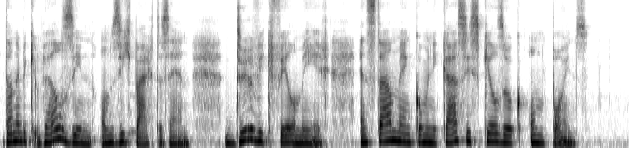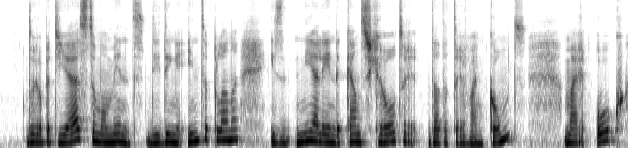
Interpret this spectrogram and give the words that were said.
Dan heb ik wel zin om zichtbaar te zijn. Durf ik veel meer en staan mijn communicatieskills ook on point. Door op het juiste moment die dingen in te plannen, is niet alleen de kans groter dat het ervan komt, maar ook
